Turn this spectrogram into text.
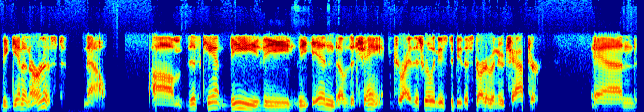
begin in earnest now. Um, this can't be the the end of the change, right? This really needs to be the start of a new chapter, and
